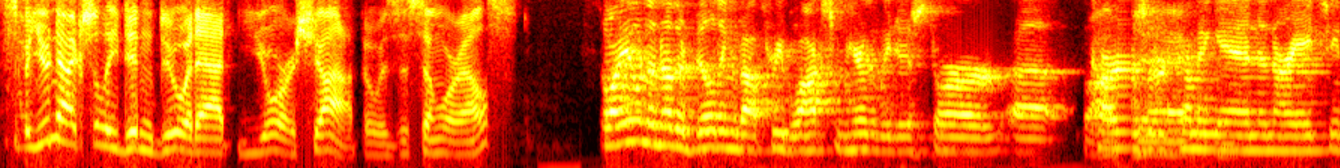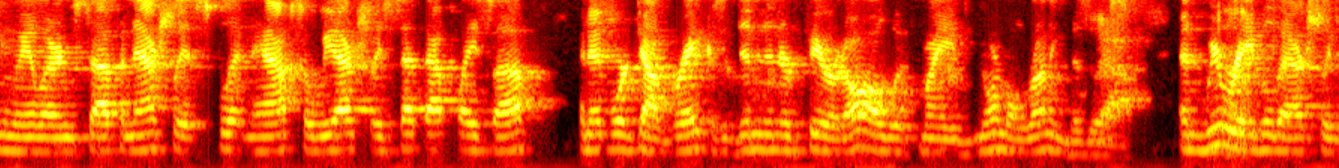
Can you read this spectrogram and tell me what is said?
so you actually didn't do it at your shop. It was just somewhere else. So I own another building about three blocks from here that we just store our uh, cars that are coming in and our 18 wheeler and stuff. And actually, it's split in half. So we actually set that place up, and it worked out great because it didn't interfere at all with my normal running business. Yeah. And we were able to actually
